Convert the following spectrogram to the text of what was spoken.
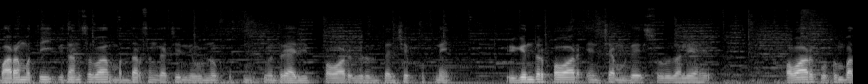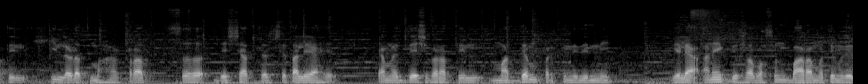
बारामती विधानसभा मतदारसंघाची निवडणूक उपमुख्यमंत्री अजित पवार विरुद्ध त्यांचे पुतणे युगेंद्र पवार यांच्यामध्ये सुरू झाली आहे. पवार कुटुंबातील ही लढत महाराष्ट्रात सह देशात चर्चेत आली आहे. त्यामुळे देशभरातील माध्यम प्रतिनिधींनी गेल्या अनेक दिवसापासून बारामतीमध्ये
